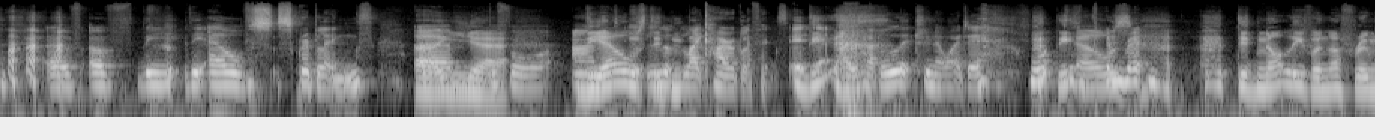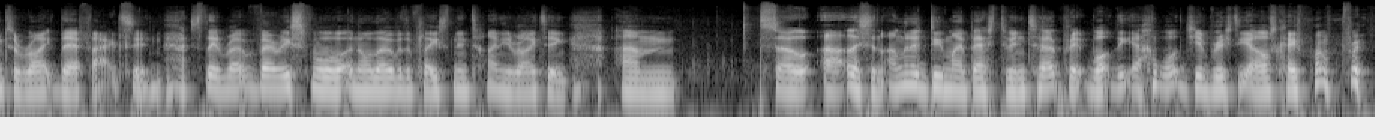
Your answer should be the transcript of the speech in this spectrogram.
of of the the elves' scribblings. Uh, Um, yeah. Before, The elves it looked like hieroglyphics. It, The- I had literally no idea what The elves did not leave enough room to write their facts in, so they wrote very small and all over the place and in tiny writing. Um, so uh, listen, I'm going to do my best to interpret what the what gibberish the elves came up with.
